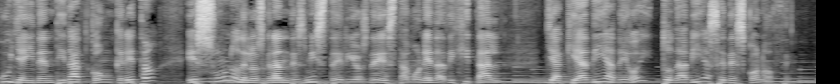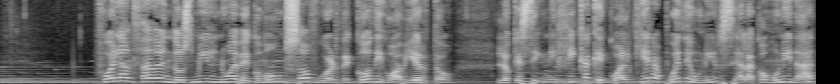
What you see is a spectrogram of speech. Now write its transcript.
cuya identidad concreta es uno de los grandes misterios de esta moneda digital, ya que a día de hoy todavía se desconoce. Fue lanzado en 2009 como un software de código abierto, lo que significa que cualquiera puede unirse a la comunidad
